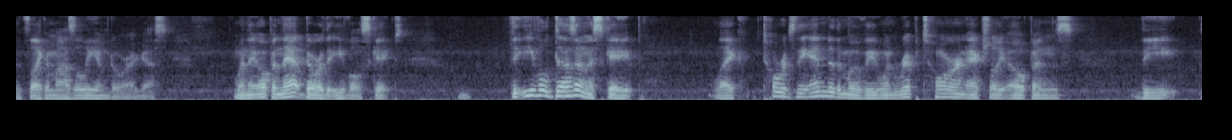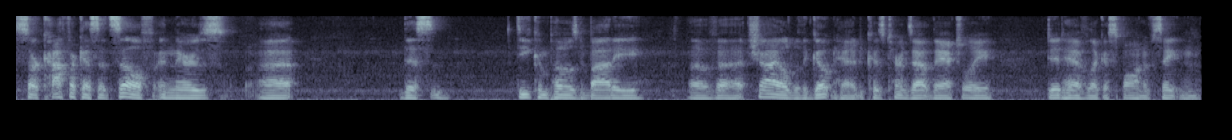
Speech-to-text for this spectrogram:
it's like a mausoleum door, I guess. When they open that door, the evil escapes the evil doesn't escape. Like towards the end of the movie, when Rip Torn actually opens the sarcophagus itself, and there's uh, this decomposed body of a child with a goat head, because turns out they actually did have like a spawn of Satan,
